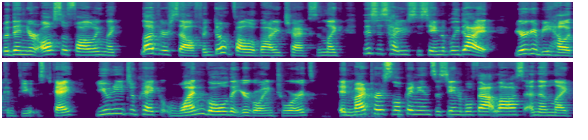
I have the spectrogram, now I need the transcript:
But then you're also following like love yourself and don't follow body checks and like this is how you sustainably diet. You're going to be hella confused. Okay. You need to pick one goal that you're going towards. In my personal opinion, sustainable fat loss and then like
